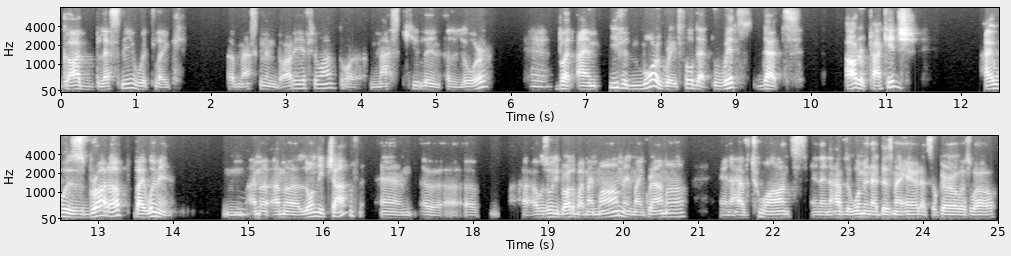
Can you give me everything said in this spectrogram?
God bless me with like a masculine body, if you want, or masculine allure. Mm. But I'm even more grateful that with that outer package, I was brought up by women. Mm. I'm a I'm a lonely child, and uh, uh, uh, I was only brought up by my mom and my grandma, and I have two aunts, and then I have the woman that does my hair. That's a girl as well.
